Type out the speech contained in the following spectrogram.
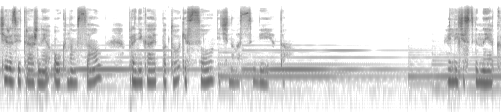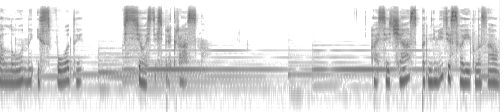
Через витражные окна в зал проникают потоки солнечного света. Величественные колонны и своды – все здесь прекрасно. А сейчас поднимите свои глаза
